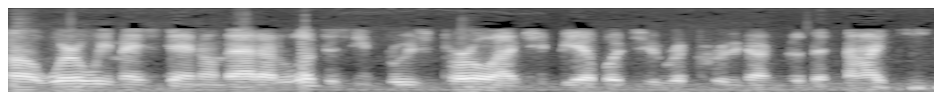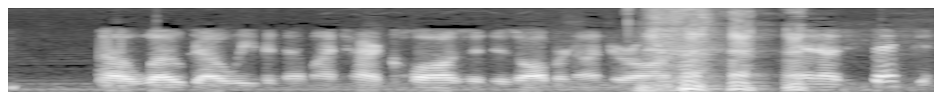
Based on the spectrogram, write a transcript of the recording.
uh, where we may stand on that. I'd love to see Bruce Pearl actually be able to recruit under the Nike uh, logo, even though my entire closet is Auburn Under Armour. and a second,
